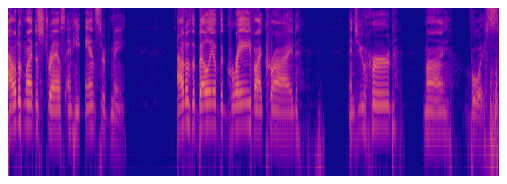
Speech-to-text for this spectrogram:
out of my distress, and he answered me. Out of the belly of the grave I cried, and you heard my voice.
